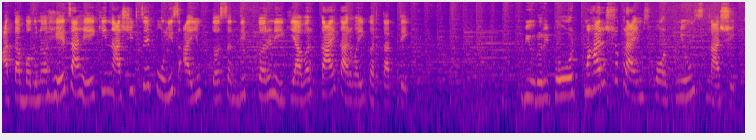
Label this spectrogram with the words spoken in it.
आता बघणं हेच आहे की नाशिकचे पोलीस आयुक्त संदीप कर्णिक यावर काय कारवाई करतात ते. Bureau report Maharashtra crime spot news Nashik.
